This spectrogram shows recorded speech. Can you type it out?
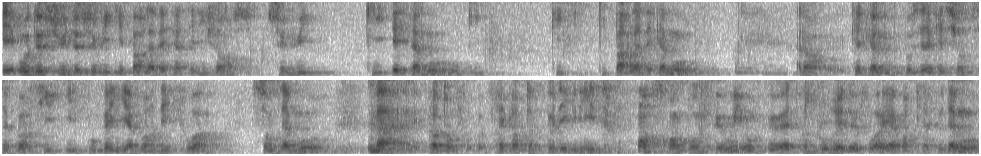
Et au-dessus de celui qui parle avec intelligence, celui qui est amour ou qui, qui, qui parle avec amour. Alors, quelqu'un nous posait la question de savoir s'il pouvait y avoir des fois sans amour, ben, quand on fréquente un peu l'Église, on se rend compte que oui, on peut être bourré de foi et avoir très peu d'amour.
